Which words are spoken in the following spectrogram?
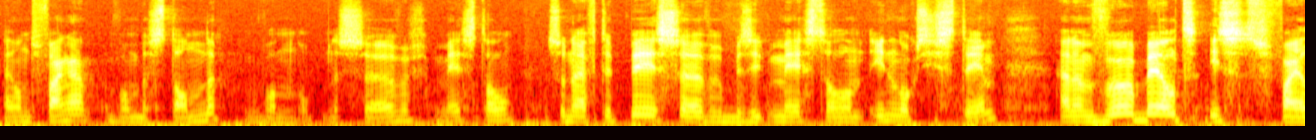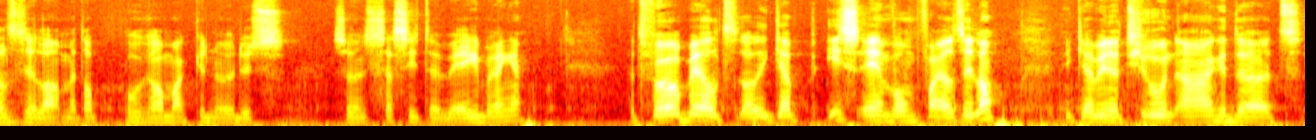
en ontvangen van bestanden, van op een server meestal. Zo'n FTP-server bezit meestal een inlogsysteem. En een voorbeeld is FileZilla. Met dat programma kunnen we dus zo'n sessie teweeg brengen. Het voorbeeld dat ik heb is een van FileZilla. Ik heb in het groen aangeduid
